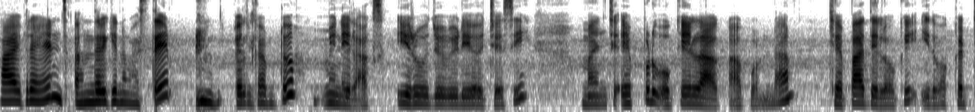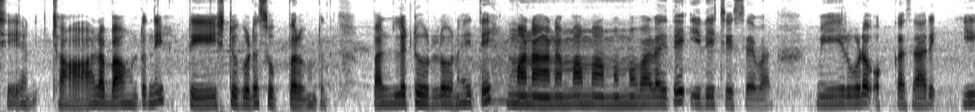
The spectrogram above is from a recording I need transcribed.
హాయ్ ఫ్రెండ్స్ అందరికీ నమస్తే. వెల్కమ్ టు మినీ లాక్స్ ఈరోజు వీడియో వచ్చేసి మంచి ఎప్పుడు ఒకేలా కాకుండా చపాతీలోకి ఇది ఒక్కటి చేయండి. చాలా బాగుంటుంది టేస్ట్ కూడా సూపర్గా ఉంటుంది. పల్లెటూరులోనైతే మా నానమ్మ మా అమ్మమ్మ వాళ్ళైతే ఇదే చేసేవాళ్ళు. మీరు కూడా ఒక్కసారి ఈ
